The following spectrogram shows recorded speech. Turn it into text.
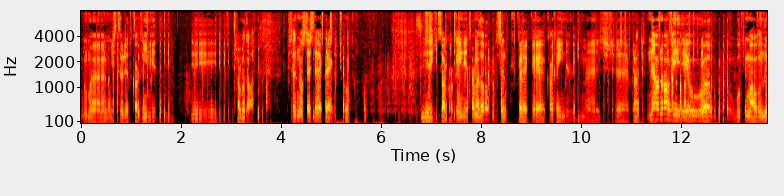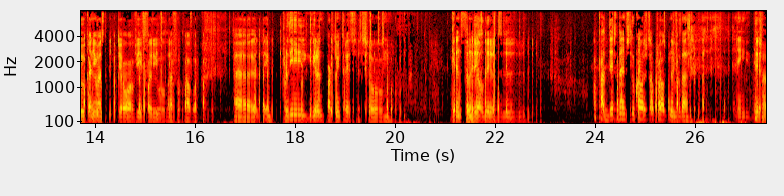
uma mistura de cocaína e, e tramadol. Portanto, não sei se era crack, desculpa. Sim. Diz aqui só cocaína e tramadol, sendo que creio que é cocaína, mas eh, pronto. Não, não ouvi. Eu, eh, o último álbum do Kanye West que eu ouvi foi o Life of Pablo. Eu perdi grande parte do interesse. Eu sou grande fã dele desde. Opa, desde antes do College of Rock, na verdade. Desde Epá,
